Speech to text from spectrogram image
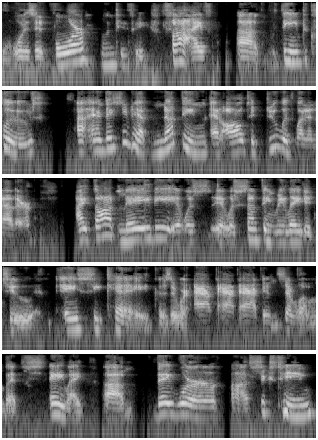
Was it four? One, two, three, five uh, themed clues, uh, and they seemed to have nothing at all to do with one another. I thought maybe it was it was something related to ACK because there were ack ack ack and several of them. But anyway, um, they were uh, sixteen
